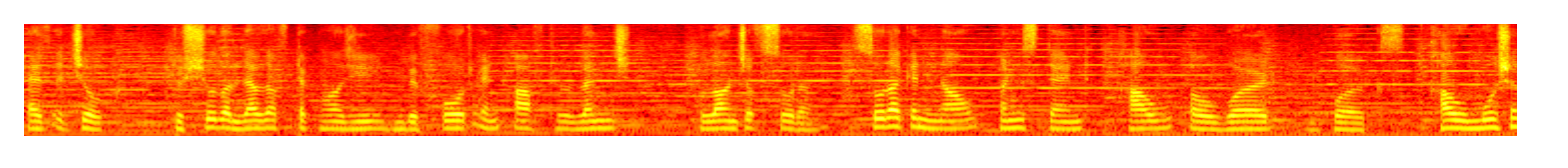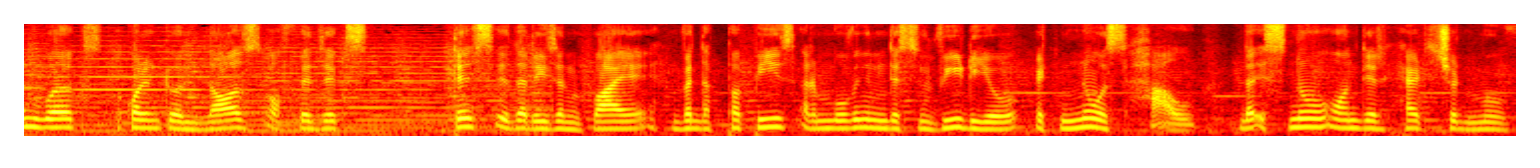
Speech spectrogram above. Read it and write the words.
as a joke to show the level of technology before and after lunch launch of Sora. Sora can now understand how a word works, how motion works according to laws of physics. This is the reason why when the puppies are moving in this video, it knows how the snow on their head should move.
